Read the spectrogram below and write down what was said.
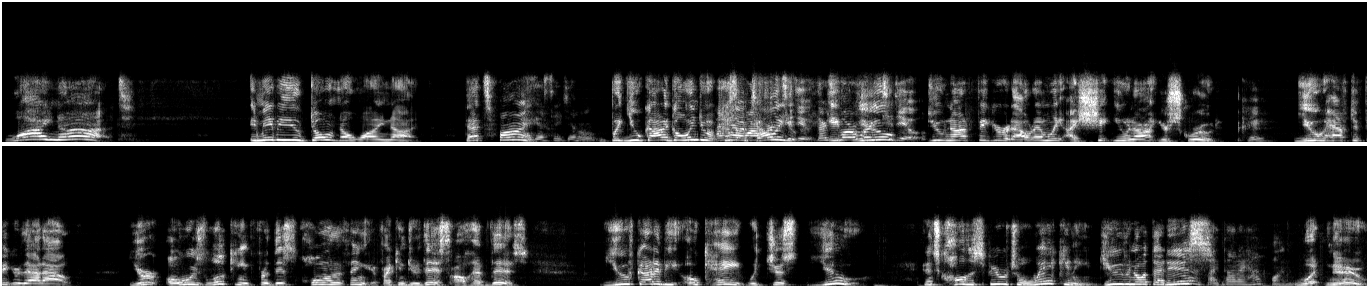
Why not? And maybe you don't know why not. That's fine. I guess I don't. But you got to go into it because I'm more telling work you, do. There's if more work you to do. do not figure it out, Emily, I shit you not, you're screwed. Okay. You have to figure that out. You're always looking for this whole other thing. If I can do this, I'll have this. You've got to be okay with just you. And it's called a spiritual awakening. Do you even know what that is? Yes, I thought I had one. What new?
